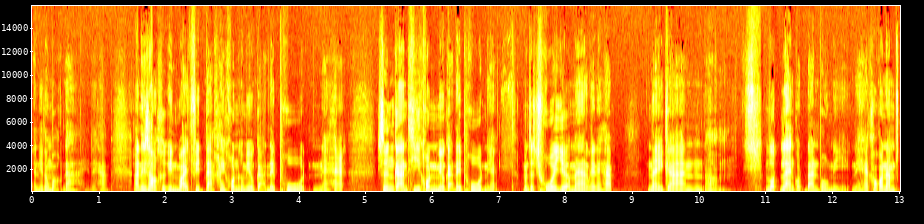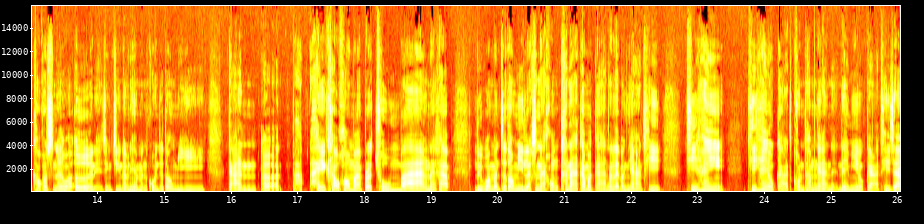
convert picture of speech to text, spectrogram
อันนี้ต้องบอกได้นะครับ อันที่สองคือ invite feedback ให้คนเขามีโอกาสได้พูดนะฮะซึ่งการที่คนมีโอกาสได้พูดเนี่ยมันจะช่วยเยอะมากเลยนะครับ ในการลดแรงกดดันพวกนี้นะฮะเขาก็นำเขาก็เสนอว่าเออเนี่ยจริง ๆ แล้วเนี่ยมันควรจะต้องมีการออให้เขาเข้ามาประชุมบ้างนะครับ หรือว่ามันจะต้องมีลักษณะของคณะกรรมการอะไรบางอย่างที่ที่ให้ที่ให้โอกาสคนทำงานเนี่ยได้มีโอกาสที่จะ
